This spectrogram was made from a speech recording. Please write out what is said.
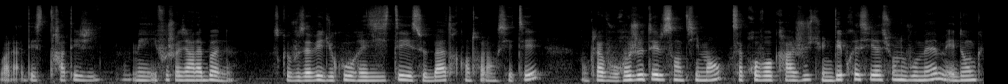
voilà, des stratégies, mais il faut choisir la bonne. Parce que vous avez du coup résisté et se battre contre l'anxiété. Donc là, vous rejetez le sentiment, ça provoquera juste une dépréciation de vous-même et donc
